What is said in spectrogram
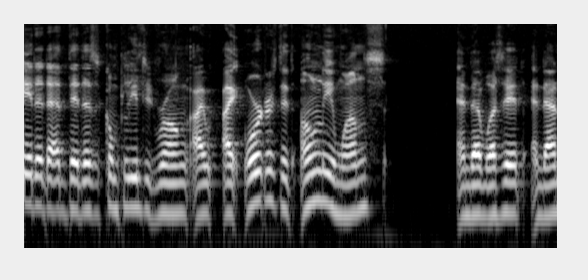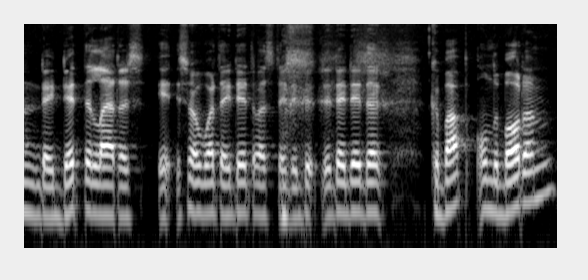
ate it at did it completely wrong. I, I ordered it only once, and that was it. And then they did the lettuce. It, so what they did was they did they did the kebab on the bottom,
